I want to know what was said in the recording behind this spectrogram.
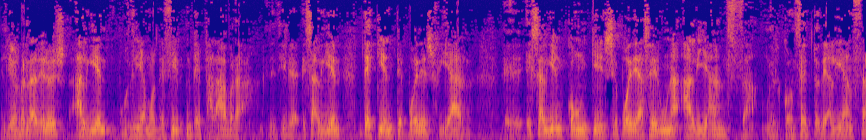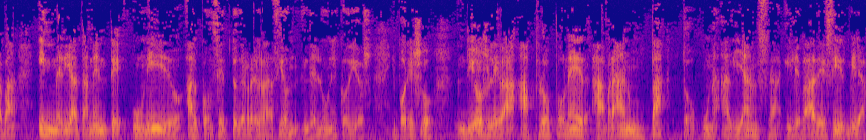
El Dios verdadero es alguien, podríamos decir, de palabra, es decir, es alguien de quien te puedes fiar, eh, es alguien con quien se puede hacer una alianza. El concepto de alianza va inmediatamente unido al concepto de relación del único Dios. Y por eso Dios le va a proponer a Abraham un pacto, una alianza, y le va a decir, mira,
